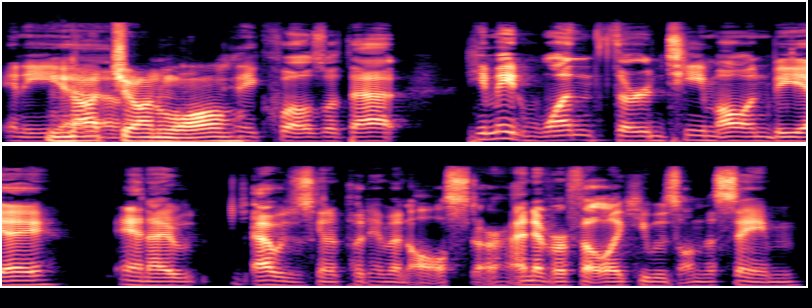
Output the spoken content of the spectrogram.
Any not uh, John Wall? Any qualls with that? He made one third team All NBA, and I I was just gonna put him in All Star. I never felt like he was on the same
